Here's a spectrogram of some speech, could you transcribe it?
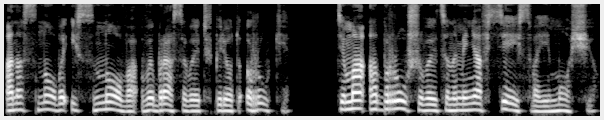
Она снова и снова выбрасывает вперед руки. Тьма обрушивается на меня всей своей мощью,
